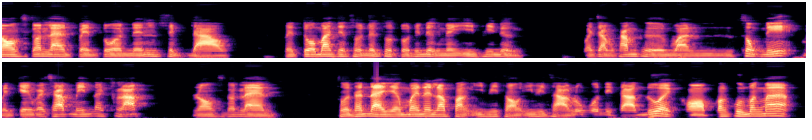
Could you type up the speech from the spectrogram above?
ลองสกอตแลนด์เป็นตัวเน้นสิบดาว เป็นตัวบ้านเจนส่วนเน้นส่วนตัวที่หนึ่งใน EP หนึ่งประจำค่ำคืนวันศุกร์นี้เป็นเกมกระชับมิตรนะครับ ลองสกอตแลนด์ ส่วนท่านใดยังไม่ได้รับฟัง EP 2 EP 3รบกวนติดตามด้วยขอบพระคุณมาก ๆ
